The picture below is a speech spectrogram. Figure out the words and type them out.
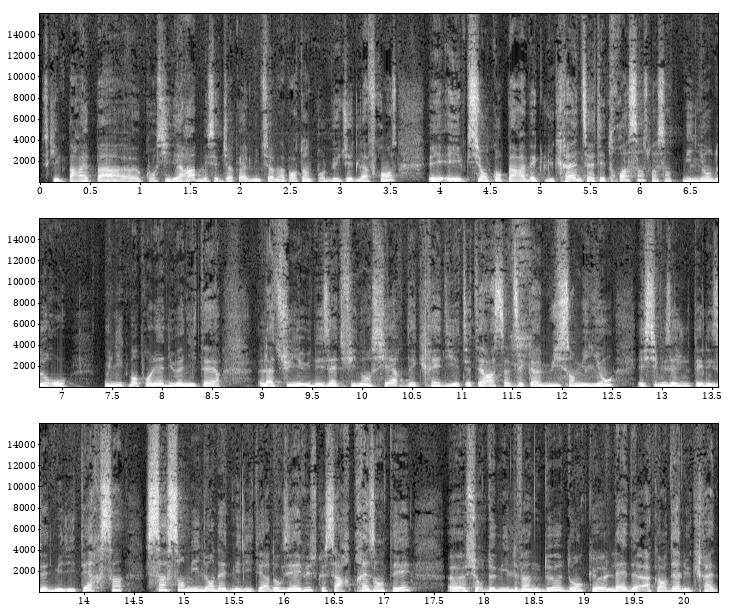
ce qui ne me paraît pas considérable, mais c'est déjà quand même une somme importante pour le budget de la France. Et, et si on compare avec avec l'Ukraine, ça a été 360 millions d'euros uniquement pour l'aide humanitaire. Là-dessus, il y a eu des aides financières, des crédits, etc. Ça faisait quand même 800 millions. Et si vous ajoutez les aides militaires, 500 millions d'aides militaires. Donc vous avez vu ce que ça a représenté euh, sur 2022, donc euh, l'aide accordée à l'Ukraine.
